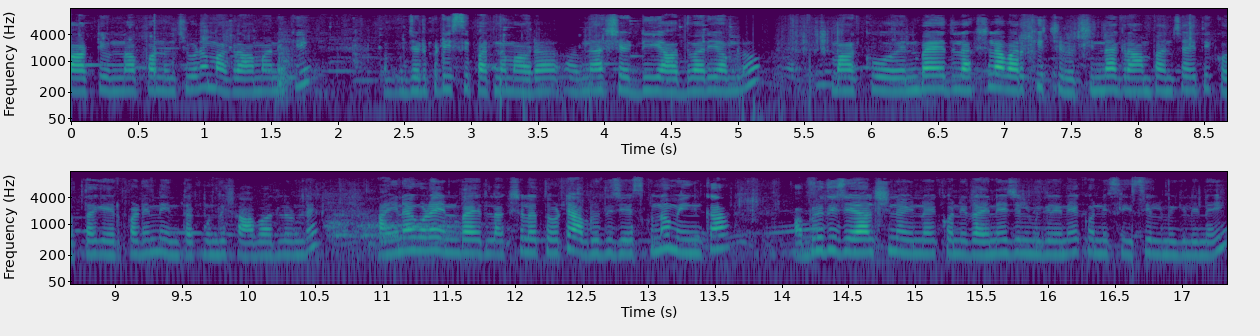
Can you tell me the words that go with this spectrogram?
పార్టీ ఉన్నప్పటి నుంచి కూడా మా గ్రామానికి జడ్పీటీసీ పట్నం అవరా- అవినాష్ రెడ్డి ఆధ్వర్యంలో మాకు ఎనభై ఐదు లక్షల వరకు ఇచ్చాడు. చిన్న గ్రామ పంచాయతీ కొత్తగా ఏర్పడింది. ఇంతకుముందు షాబాద్లో ఉండే. అయినా కూడా ఎనభై ఐదు లక్షలతోటి అభివృద్ధి చేసుకున్నాం. ఇంకా అభివృద్ధి చేయాల్సినవి ఉన్నాయి. కొన్ని డ్రైనేజీలు మిగిలినాయి కొన్ని సీసీలు మిగిలినాయి.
